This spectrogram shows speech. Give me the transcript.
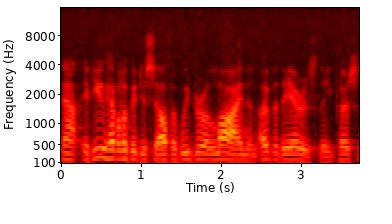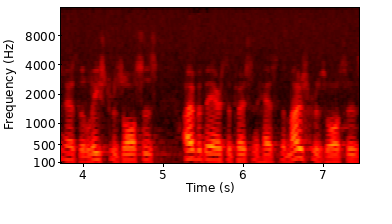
Now, if you have a look at yourself, if we drew a line and over there is the person who has the least resources, over there is the person who has the most resources,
